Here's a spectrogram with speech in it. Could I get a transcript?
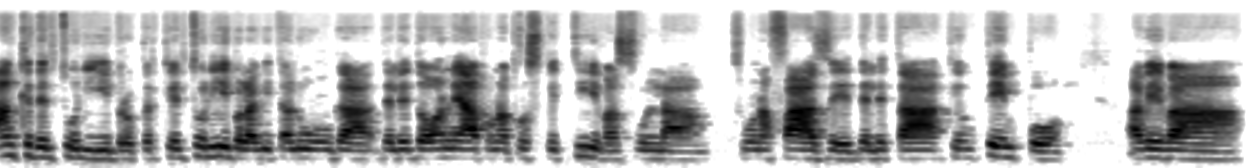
anche del tuo libro, perché il tuo libro La vita lunga delle donne apre una prospettiva sulla, su una fase dell'età che un tempo aveva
